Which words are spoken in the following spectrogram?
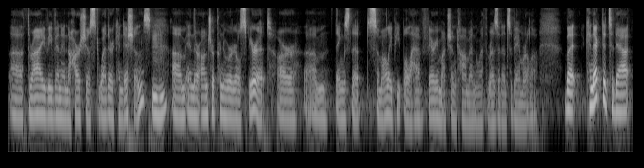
uh, thrive even in the harshest weather conditions, mm-hmm. um, and their entrepreneurial spirit are um, things that Somali people have very much in common with residents of Amarillo. But connected to that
